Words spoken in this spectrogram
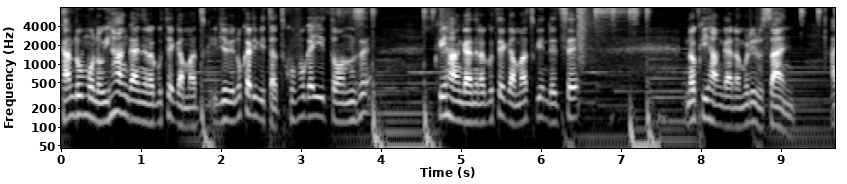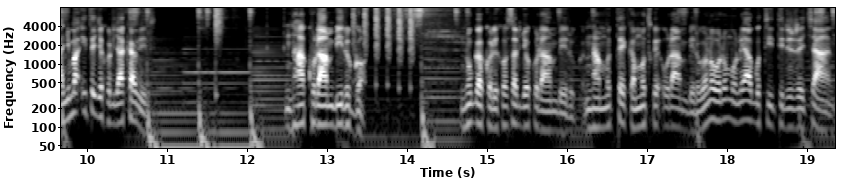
Kandi umuntu wihanganira gutega amatwi ibyo bintu uko ari bitatu kuvuga yitonze kwihanganira gutega amatwi ndetse no kwihangana muri rusange. Hanyuma itegeko rya kabiri. Nta kurambirwa ntugakore ikosa ryo kurambirwa. Nta mutekamutwe urambirwa. Nubona umuntu yagutitirije cyane.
